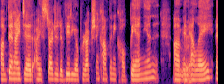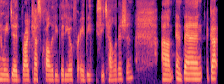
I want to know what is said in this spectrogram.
Um, then I did I started a video production company called Banyan um, okay. in LA, and we did broadcast quality video for ABC television. Um, and then got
